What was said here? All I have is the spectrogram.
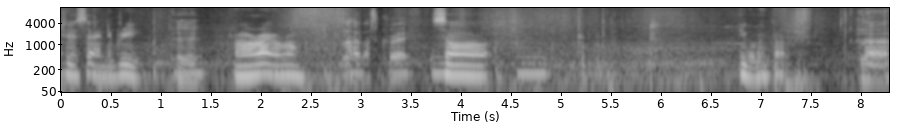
to a certain degree mm. am i right or wrong no, that's correct. so you got picked up No,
